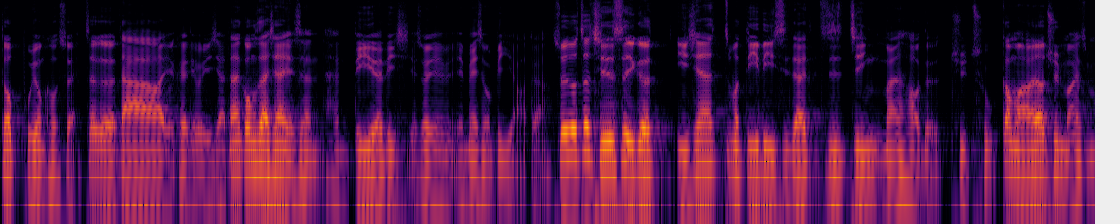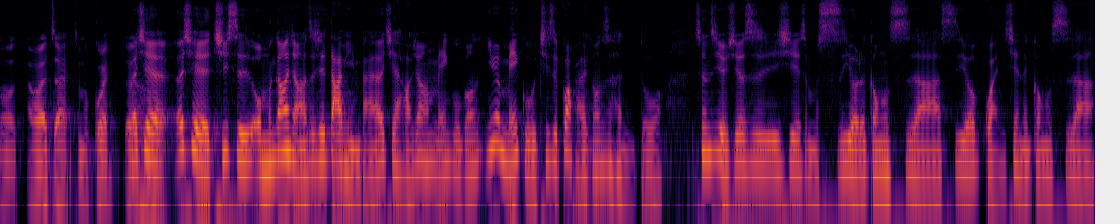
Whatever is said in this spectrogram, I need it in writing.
都不用扣税，这个大家也可以留意一下。但是公债现在也是很很低的利息，所以也也没什么必要，对啊。所以说这其实是一个以现在这么低利息在，资金蛮好的去处，干嘛要去买什么海外债这么贵？对啊、而且而且，其实我们刚刚讲的这些大品牌，而且好像美股公司，因为美股其实挂牌公司很多，甚至有些是一些什么石油的公司啊、石油管线的公司啊，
